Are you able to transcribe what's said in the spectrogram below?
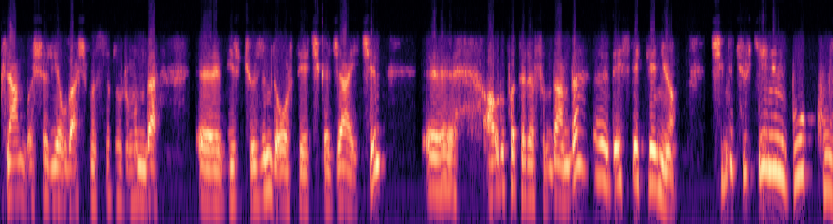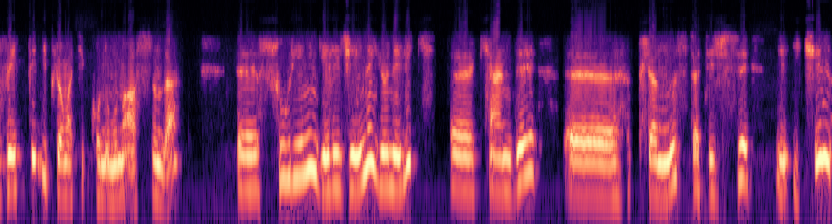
plan başarıya ulaşması durumunda e, bir çözüm de ortaya çıkacağı için e, Avrupa tarafından da e, destekleniyor. Şimdi Türkiye'nin bu kuvvetli diplomatik konumunu aslında e, Suriye'nin geleceğine yönelik e, kendi e, planını, stratejisi e, için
